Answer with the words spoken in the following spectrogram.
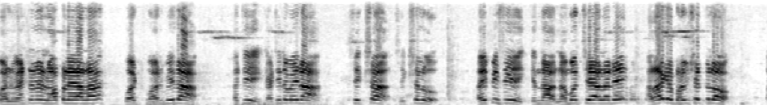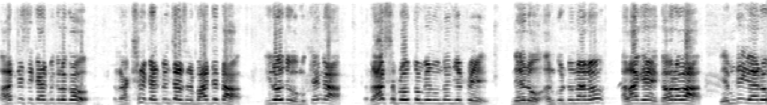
వాళ్ళు వెంటనే లోపలేయాలా. వాటి వారి మీద అతి కఠినమైన శిక్ష శిక్షలు ఐపీసీ కింద నమోదు చేయాలని అలాగే భవిష్యత్తులో ఆర్టీసీ కార్మికులకు రక్షణ కల్పించాల్సిన బాధ్యత ఈరోజు ముఖ్యంగా రాష్ట్ర ప్రభుత్వం మీద ఉందని చెప్పి నేను అనుకుంటున్నాను. అలాగే గౌరవ ఎండి గారు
